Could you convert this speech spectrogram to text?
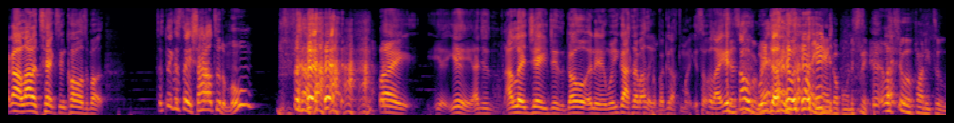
I got a lot of texts and calls about this nigga say shout out to the moon. like, yeah, yeah, I just I let Jay just go, and then when he got to that, I was like, bro, get off the mic. So like, It's over, we man. done. Hey, somebody hang up on this thing. That shit was funny too.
